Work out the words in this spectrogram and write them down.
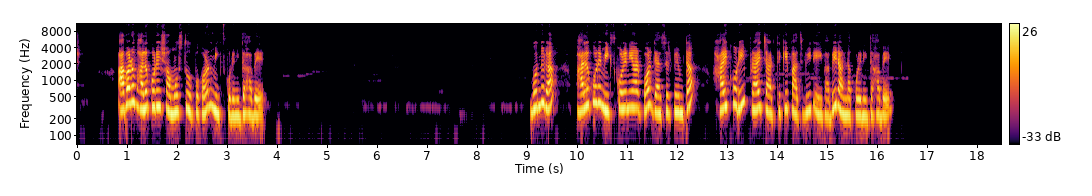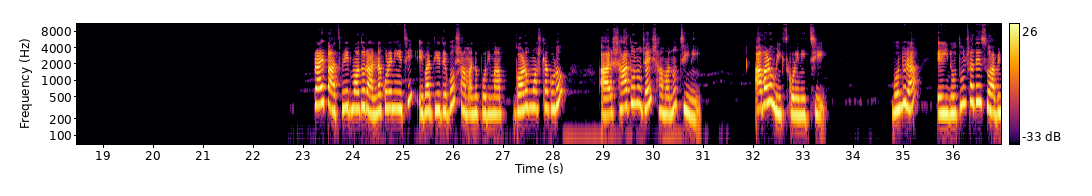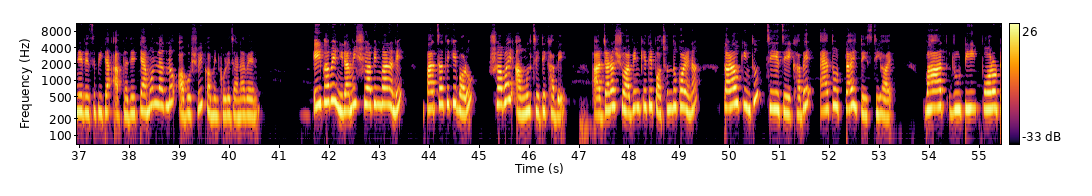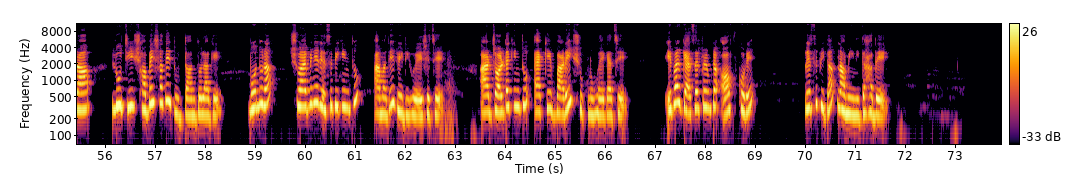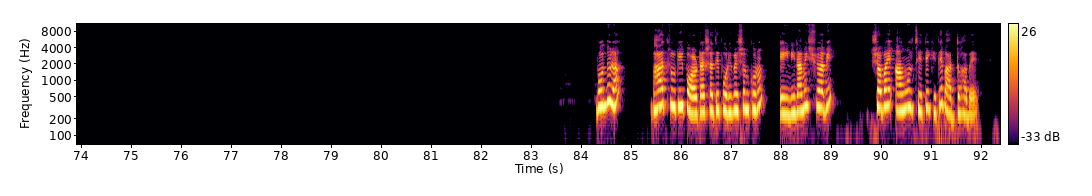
আবারও ভালো করে সমস্ত উপকরণ মিক্স করে নিতে হবে। বন্ধুরা, ভালো করে মিক্স করে নেওয়ার পর গ্যাসের ফ্লেমটা হাই করে প্রায় চার থেকে পাঁচ মিনিট এইভাবেই রান্না করে নিতে হবে। প্রায় পাঁচ মিনিট মতো রান্না করে নিয়েছি। এবার দিয়ে দেব সামান্য পরিমাপ। গরম মশলা গুঁড়ো। আর স্বাদ অনুযায়ী সামান্য চিনি। আবারও মিক্স করে নিচ্ছি। বন্ধুরা, এই নতুন স্বাদের সোয়াবিনের রেসিপিটা আপনাদের কেমন লাগল অবশ্যই কমেন্ট করে জানাবেন। এইভাবে নিরামিষ সোয়াবিন বানালে বাচ্চা থেকে বড় সবাই আঙুল চেটে খাবে। আর যারা সোয়াবিন খেতে পছন্দ করে না, তারাও কিন্তু চেয়ে চেয়ে খাবে, এতটাই টেস্টি হয়। ভাত, রুটি, পরোটা, লুচি সবের সাথেই দুর্দান্ত লাগে। বন্ধুরা, সয়াবিনের রেসিপি কিন্তু আমাদের রেডি হয়ে এসেছে। আর জলটা কিন্তু একেবারেই শুকনো হয়ে গেছে। এবার গ্যাসের ফ্লেমটা অফ করে রেসিপিটা নামিয়ে নিতে হবে। বন্ধুরা, ভাত, রুটি, পরোটার সাথে পরিবেশন করুন। এই নিরামিষ সয়াবিন সবাই আঙুল চেটে খেতে বাধ্য হবে।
